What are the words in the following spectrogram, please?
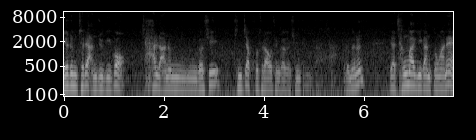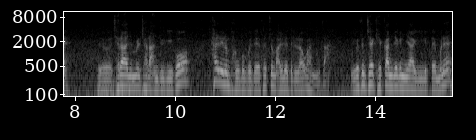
여름철에 안 죽이고 잘 나는 것이 진짜 고수라고 생각하시면 됩니다. 자, 그러면은 이제 장마 기간 동안에 어, 제라늄을 잘 안 죽이고 살리는 방법에 대해서 좀 알려드리려고 합니다. 이것은 제 객관적인 이야기이기 때문에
